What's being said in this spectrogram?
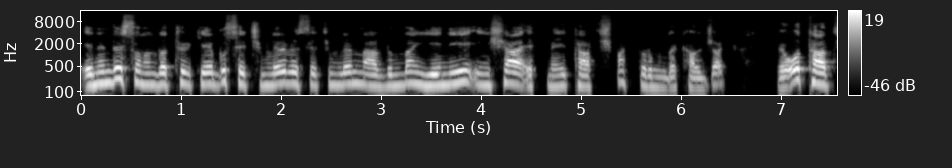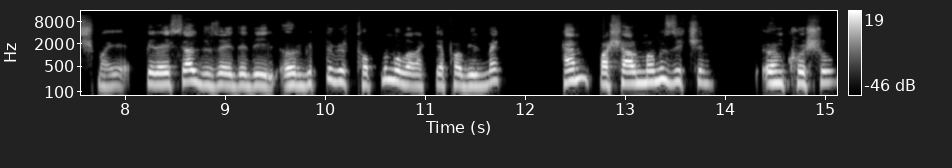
eninde sonunda Türkiye bu seçimleri ve seçimlerin ardından yeniyi inşa etmeyi tartışmak durumunda kalacak. Ve o tartışmayı bireysel düzeyde değil, örgütlü bir toplum olarak yapabilmek hem başarmamız için ön koşul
